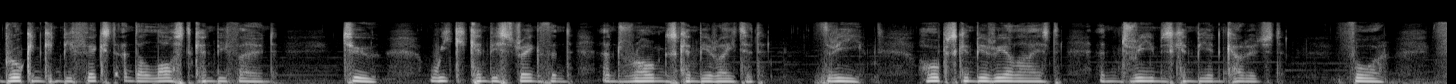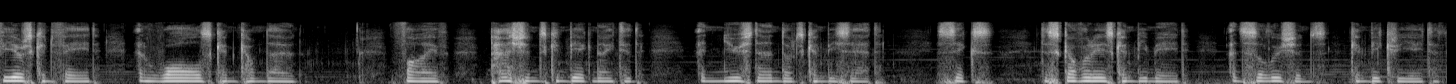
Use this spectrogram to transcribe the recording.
Broken can be fixed and the lost can be found. 2. Weak can be strengthened and wrongs can be righted. 3. Hopes can be realized and dreams can be encouraged. 4. Fears can fade and walls can come down. 5. Passions can be ignited and new standards can be set. 6. Discoveries can be made and solutions can be created.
